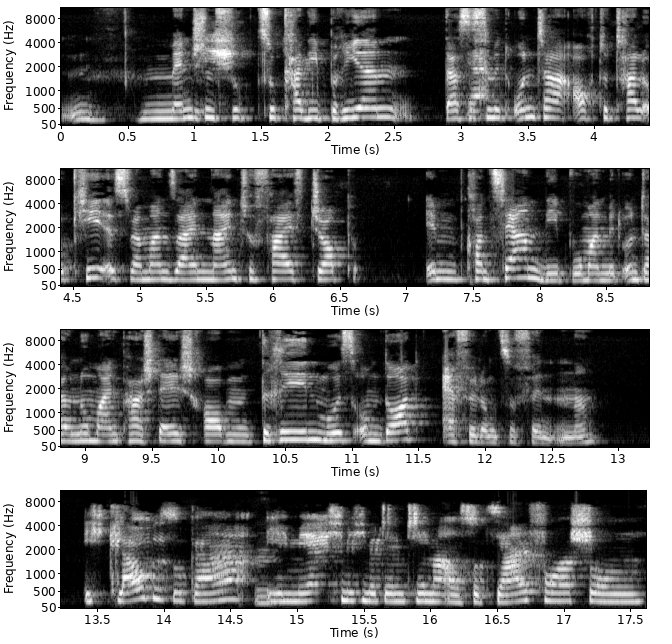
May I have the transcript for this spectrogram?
äh, Menschen zu, zu kalibrieren, dass ja. es mitunter auch total okay ist, wenn man seinen 9-to-5-Job im Konzern liebt, wo man mitunter nur mal ein paar Stellschrauben drehen muss, um dort Erfüllung zu finden. Ne? Ich glaube sogar, mhm. je mehr ich mich mit dem Thema aus Sozialforschung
